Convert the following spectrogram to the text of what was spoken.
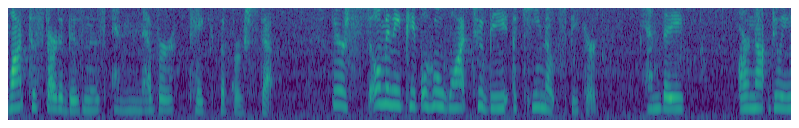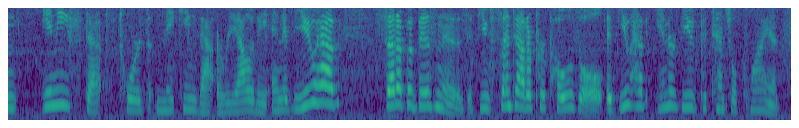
want to start a business and never take the first step? There's so many people who want to be a keynote speaker and they are not doing any steps towards making that a reality. And if you have set up a business, if you've sent out a proposal, if you have interviewed potential clients,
